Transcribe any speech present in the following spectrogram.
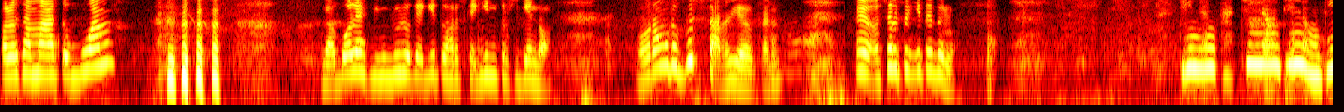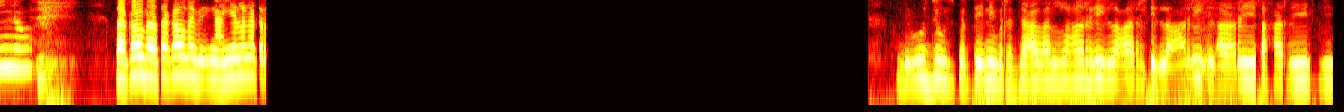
kalau sama atau buam nggak boleh duduk kayak gitu harus kayak gini terus gendong orang udah besar ya kan? Ayo selfie kita dulu. Tinong tinong tinong tinong takal na takal na Bing, nganya di ujung seperti ini berjalan lari lari lari lari lari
